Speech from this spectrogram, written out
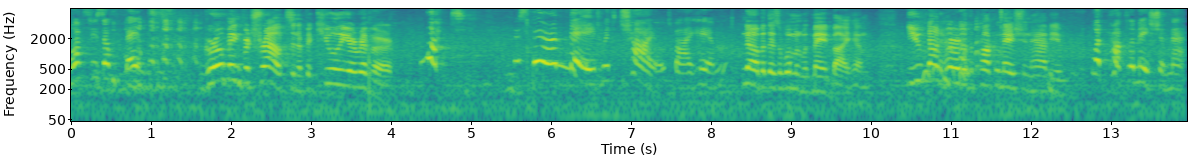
what's his offense? Groping for trouts in a peculiar river. what? Is there a maid with child by him? No, but there's a woman with maid by him. You've not heard of the proclamation, have you? What proclamation, man?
